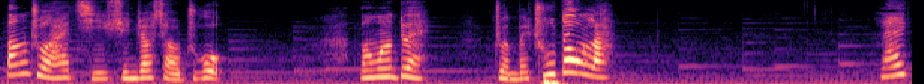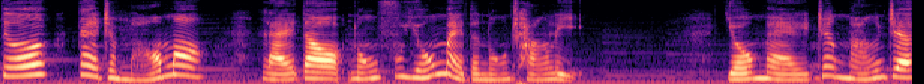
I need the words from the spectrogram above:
帮助阿奇寻找小猪。”汪汪队。准备出动了。莱德带着毛毛来到农夫尤美的农场里，尤美正忙着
